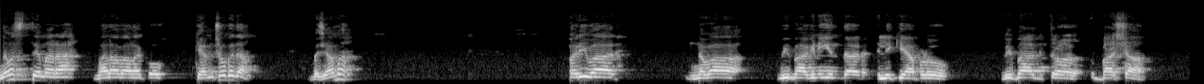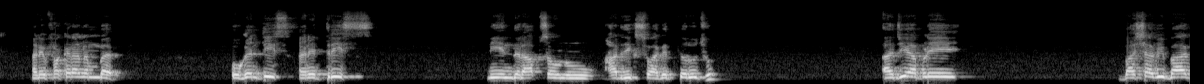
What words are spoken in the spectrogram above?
નમસ્તે મારા વાલા બાળકો. કેમ છો બધા? મજામાં? ફરીવાર નવા વિભાગની અંદર, એટલે કે આપણો વિભાગ ત્રણ ભાષા અને ફકરા નંબર ઓગણત્રીસ અને ત્રીસની અંદર આપ સૌનું હાર્દિક સ્વાગત કરું છું. આજે આપણે ભાષા વિભાગ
